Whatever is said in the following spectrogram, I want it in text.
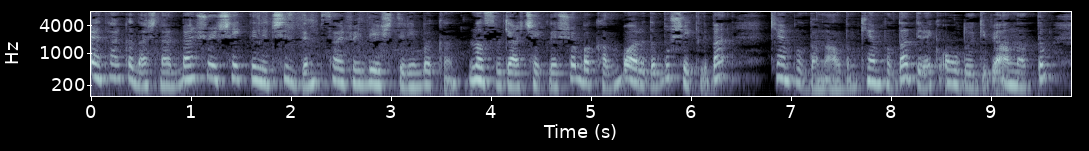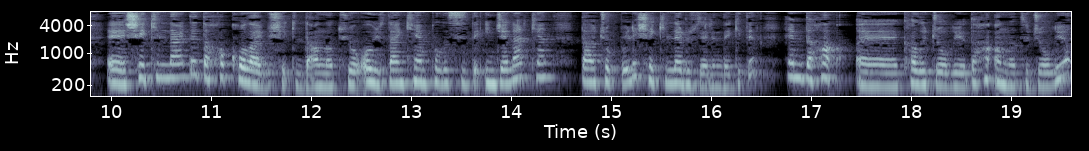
Evet arkadaşlar ben şöyle şeklini çizdim. Sayfayı değiştireyim bakın. Nasıl gerçekleşiyor bakalım. Bu arada bu şekli ben Campbell'dan aldım. Campbell'da direkt olduğu gibi anlattım. E, şekillerde daha kolay bir şekilde anlatıyor. O yüzden Campbell'ı siz de incelerken daha çok böyle şekiller üzerinde gidin. Hem daha e, kalıcı oluyor, daha anlatıcı oluyor.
